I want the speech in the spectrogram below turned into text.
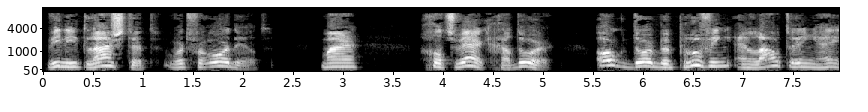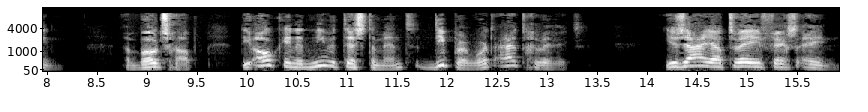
Wie niet luistert, wordt veroordeeld. Maar Gods werk gaat door, ook door beproeving en loutering heen. Een boodschap die ook in het Nieuwe Testament dieper wordt uitgewerkt. Jesaja 2 vers 1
